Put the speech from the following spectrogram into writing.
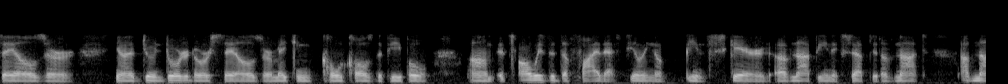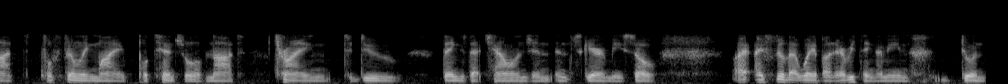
sales or you know doing door to door sales or making cold calls to people, um, it's always to defy that feeling of being scared, of not being accepted, of not of not fulfilling my potential, of not trying to do things that challenge and, and scare me. So I, I feel that way about everything. I mean, doing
